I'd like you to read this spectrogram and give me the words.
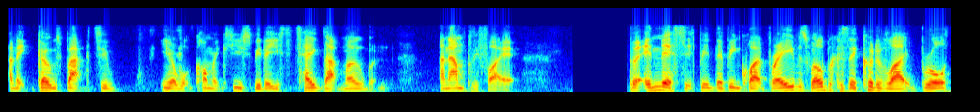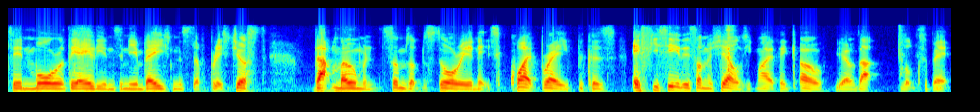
and it goes back to you know what comics used to be. They used to take that moment and amplify it. But in this, it's been they've been quite brave as well because they could have like brought in more of the aliens and the invasion and stuff. But it's just that moment sums up the story, and it's quite brave because if you see this on the shelves, you might think, oh, you know, that looks a bit,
